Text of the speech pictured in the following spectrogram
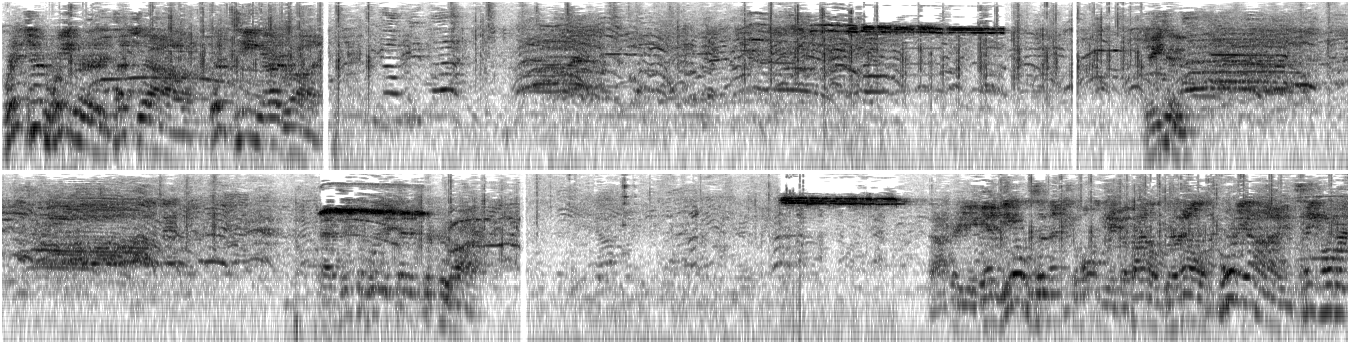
Richard Weaver, touchdown, 13 yard run. Kneels and then Shimon the final Grinnell 49, St. Norbert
